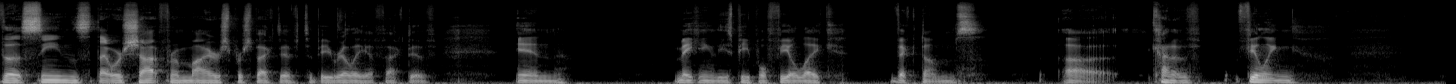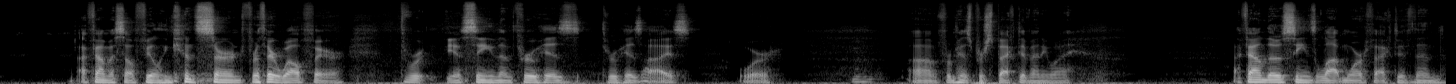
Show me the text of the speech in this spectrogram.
the scenes that were shot from Myers' perspective to be really effective in making these people feel like victims, uh, kind of feeling. I found myself feeling concerned for their welfare through you know seeing them through his through his eyes or uh, from his perspective anyway. I found those scenes a lot more effective than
